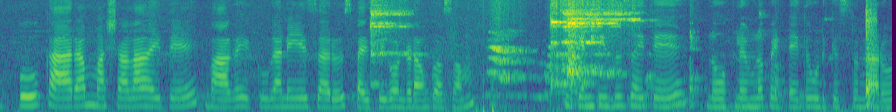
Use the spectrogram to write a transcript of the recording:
ఉప్పు కారం మసాలా అయితే బాగా ఎక్కువగానే వేసారు స్పైసీగా ఉండడం కోసం. చికెన్ పీసెస్ అయితే లో ఫ్లేమ్లో పెట్టి అయితే ఉడికిస్తున్నారు.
